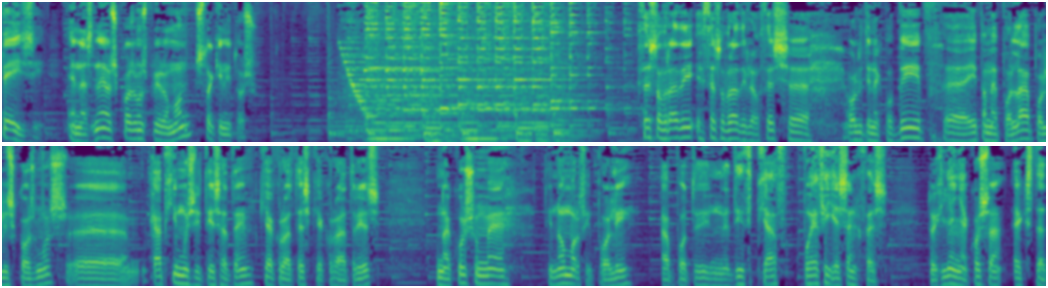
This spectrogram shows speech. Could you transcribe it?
Paisy. Ένας νέος κόσμος πληρωμών στο κινητό σου. Χθες το βράδυ, χθες το βράδυ λέω, χθες ε, όλη την εκπομπή ε, είπαμε πολλά, πολλοί κόσμος. Ε, κάποιοι μου ζητήσατε και ακροατές και ακροατρίες να ακούσουμε την όμορφη πόλη από την Edith Πιάφ που έφυγε σαν χθες το 1963.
